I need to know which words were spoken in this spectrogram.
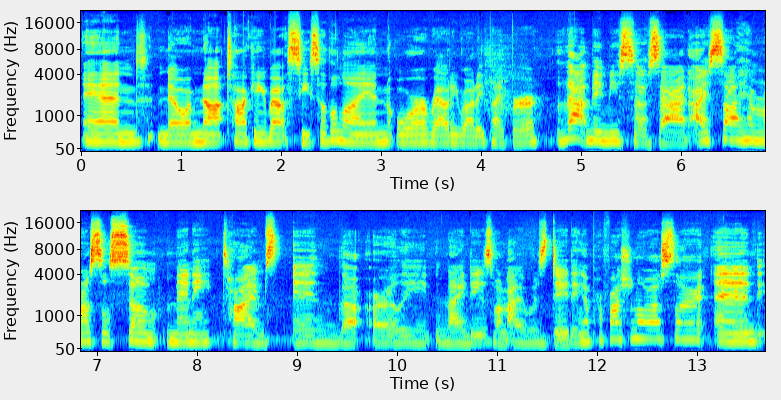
And no, I'm not talking about Cecil the Lion or Rowdy Roddy Piper. That made me so sad. I saw him wrestle so many times in the early 90s when I was dating a professional wrestler, and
